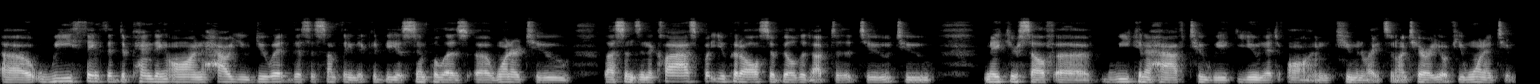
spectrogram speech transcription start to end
Uh, we think that depending on how you do it, this is something that could be as simple as uh, one or two lessons in a class, but you could also build it up to, to, to make yourself a week and a half, two week unit on human rights in Ontario if you wanted to.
